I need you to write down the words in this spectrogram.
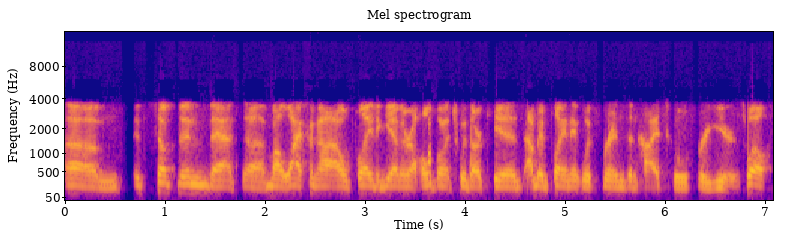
Um, it's something that uh, my wife and I will play together a whole bunch with our kids. I've been playing it with friends in high school for years. Well,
